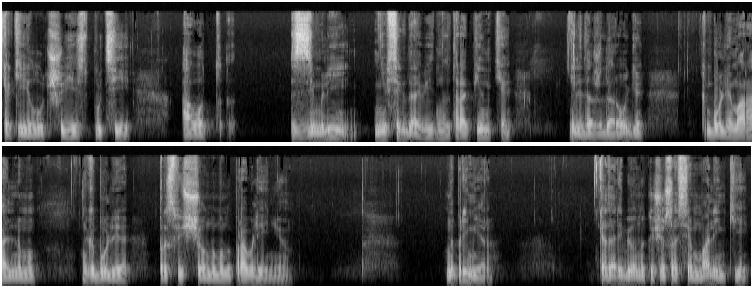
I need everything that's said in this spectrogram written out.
какие лучшие есть пути. А вот с земли не всегда видно тропинки или даже дороги к более моральному, к более просвещенному направлению. Например, когда ребенок еще совсем маленький,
